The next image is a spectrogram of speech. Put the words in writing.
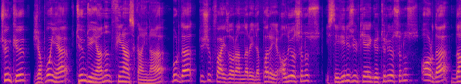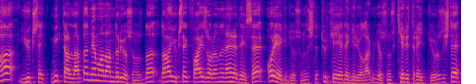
Çünkü Japonya tüm dünyanın finans kaynağı. Burada düşük faiz oranlarıyla parayı alıyorsunuz, istediğiniz ülkeye götürüyorsunuz. Orada daha yüksek miktarlarda nemalandırıyorsunuz. Da, daha yüksek faiz oranı neredeyse oraya gidiyorsunuz. İşte Türkiye'ye de geliyorlar biliyorsunuz. Carry trade diyoruz. İşte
